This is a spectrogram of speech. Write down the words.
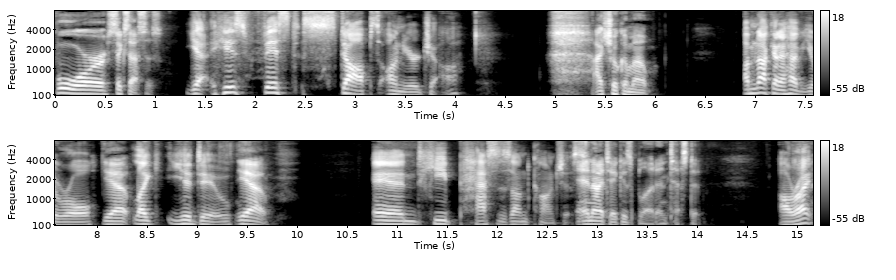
four successes. yeah, his fist stops on your jaw. I choke him out. I'm not gonna have you roll Yeah, like you do, yeah. and he passes unconscious. And I take his blood and test it. all right,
